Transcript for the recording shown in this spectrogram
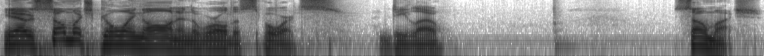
You know, so much going on in the world of sports, D'Lo. So much.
